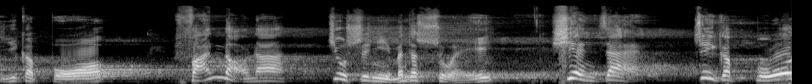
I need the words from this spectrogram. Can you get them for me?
一个钵，烦恼呢，就是你们的水。现在这个钵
